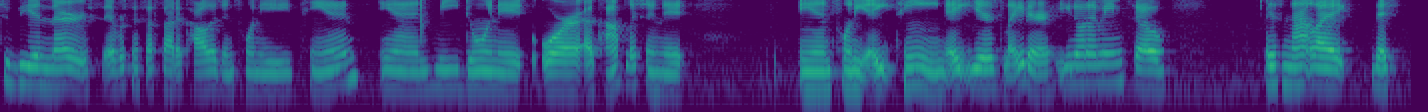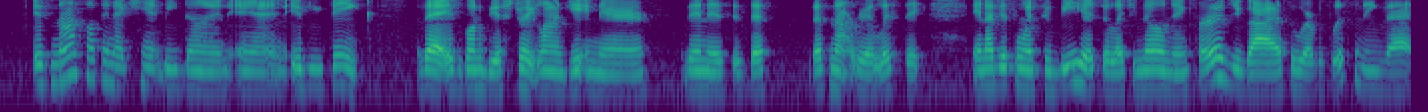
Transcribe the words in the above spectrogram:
to be a nurse ever since I started college in 2010, and me doing it or accomplishing it in 2018, eight years later. You know what I mean? So it's not like that, it's not something that can't be done. And if you think that it's going to be a straight line getting there, then it's, it's that's that's not realistic. And I just want to be here to let you know and encourage you guys, whoever's listening, that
